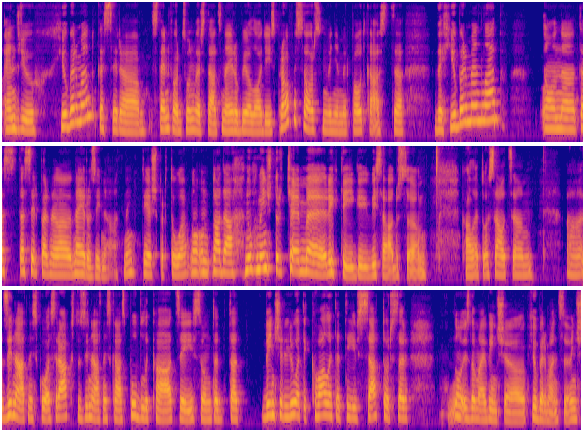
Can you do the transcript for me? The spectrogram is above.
Andrew Huberman, kas ir uh, Stanfordas Universitātes neirobioloģijas profesors, un viņam ir podkāsts uh, The Huberman Lab. Uh, Un, uh, tas, tas ir par uh, neirozinātni. Tieši par to. Nu, tādā, nu, viņš tur ķemē riktīgi visādus, um, kā lai to sauc, um, zinātniskos rakstus, zinātniskās publikācijas. Tad, tad viņš ir ļoti kvalitatīvs saturs. Ar, nu, es domāju, viņš, Hubermans, viņš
